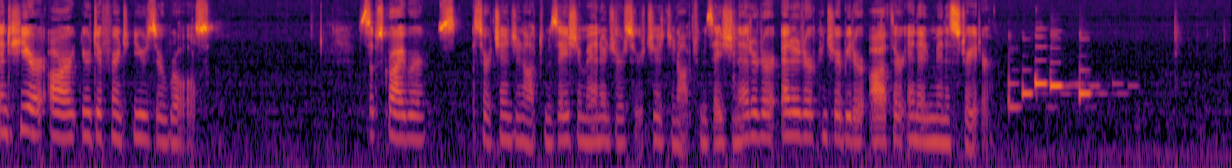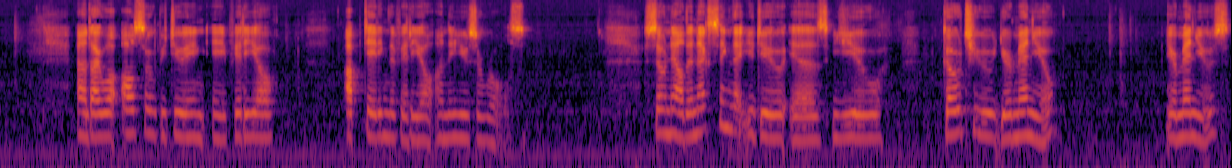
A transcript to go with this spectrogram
And here are your different user roles. Subscriber, Search Engine Optimization Manager, Search Engine Optimization Editor, Editor, Contributor, Author, and Administrator. And I will also be doing a video updating the video on the user roles. So now the next thing that you do is you go to your menu, your menus,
